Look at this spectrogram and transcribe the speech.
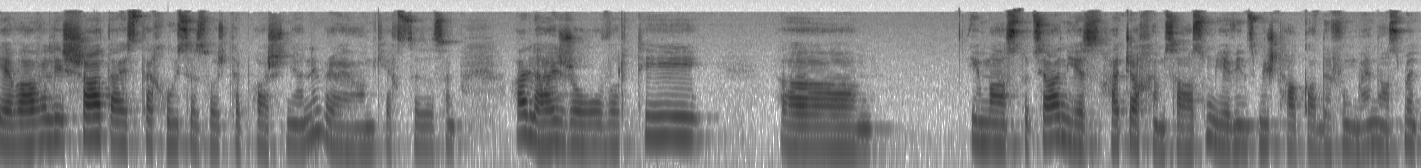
Եվ ավելի շատ այստեղ հույսս ոչ թե Փաշինյանի վրա է, անկեղծ ձեզ ասեմ, այլ հայ ժողովրդի իմաստության ես հաճախ եմ սա ասում եւ ինձ միշտ հակադրվում են, ասում են,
